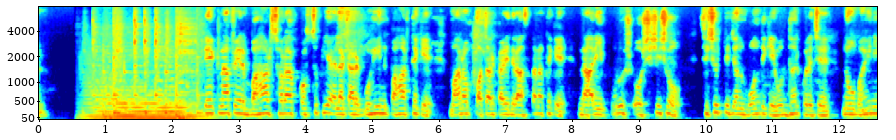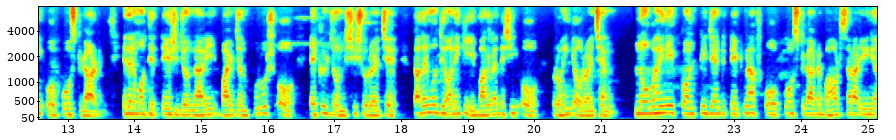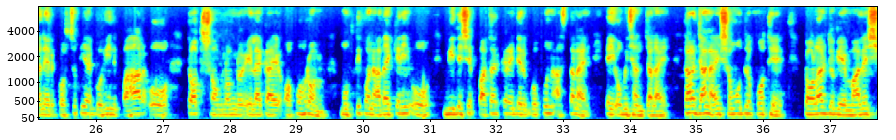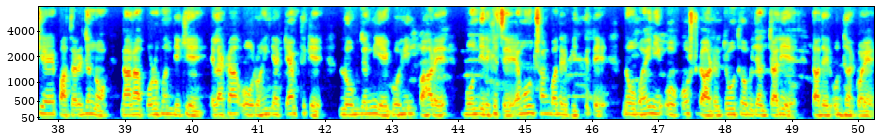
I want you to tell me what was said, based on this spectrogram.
টেকনাফের বাহারছড়া কচ্ছপিয়া এলাকার গহীন পাহাড় থেকে মানব পাচারকারীদের আস্তানা থেকে নারী, পুরুষ ও শিশুসহ ছেষট্টি জন বন্দীকে উদ্ধার করেছে নৌবাহিনী ও কোস্ট গার্ড। এদের মধ্যে তেইশ জন নারী, বাইশ জন পুরুষ ও একুশ জন শিশু রয়েছে। তাদের মধ্যে অনেকেই বাংলাদেশি ও রোহিঙ্গাও রয়েছেন। নৌবাহিনী কন্টিজেন্ট টেকনাফ ও কোস্ট গার্ড বাহরসারা ইউনিয়নের কচ্ছপিয়া গহীন পাহাড় ও তৎসংলগ্ন এলাকায় অপহরণ, মুক্তিপণ আদায়কারী ও বিদেশে পাচারকারীদের গোপন আস্তানায় এই অভিযান চালায়। তারা জানায়, সমুদ্র পথে ট্রলার যোগে মালয়েশিয়ায় পাচারের জন্য নানা প্রলোভন দেখিয়ে এলাকা ও রোহিঙ্গা ক্যাম্প থেকে লোকজন নিয়ে গহীন পাহাড়ে বন্দি রেখেছে। এমন সংবাদের ভিত্তিতে নৌবাহিনী ও কোস্টগার্ড যৌথ অভিযান চালিয়ে তাদের উদ্ধার করে।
